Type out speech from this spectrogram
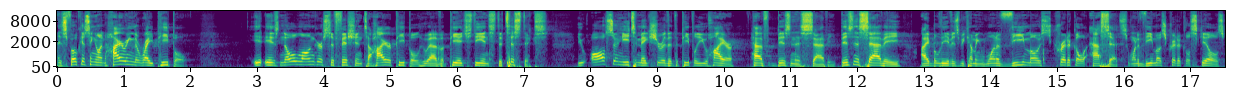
is focusing on hiring the right people. It is no longer sufficient to hire people who have a PhD in statistics. You also need to make sure that the people you hire have business savvy. Business savvy I believe is becoming one of the most critical assets, one of the most critical skills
